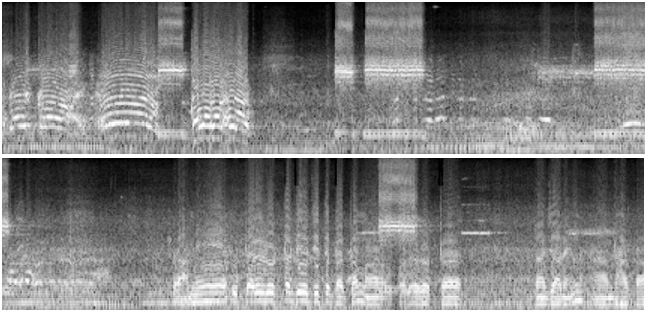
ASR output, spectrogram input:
আধার কার্ড কলার রাখো তো আমি উপরের রোডটা দিয়ে যেতে পারতাম, আর উপরের রোডটা জানেন Dhaka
